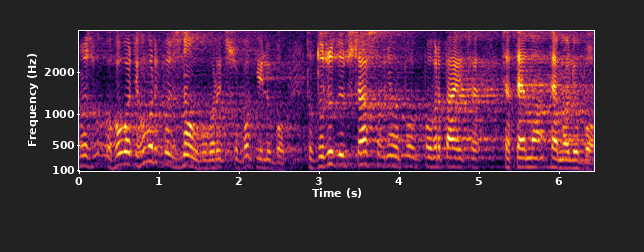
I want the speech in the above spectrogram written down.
роз, говорить, говорить, знову говорить, що Бог є любов. Тобто дуже дуже часто в нього повертається ця тема, тема любові.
